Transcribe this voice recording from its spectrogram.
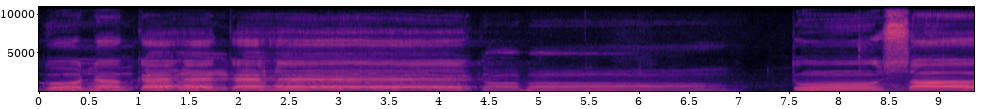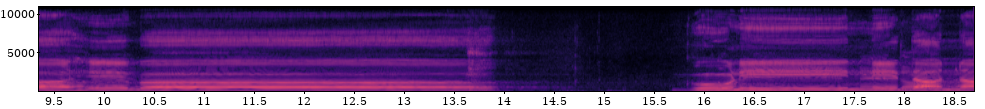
ਗੁਣ ਕਹਿ ਕਹਿ। ਗਾਵਾ ਤੂੰ ਸਾਹਿਬ। ਗੁਣੀ ਨਿਦਾਨਾ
